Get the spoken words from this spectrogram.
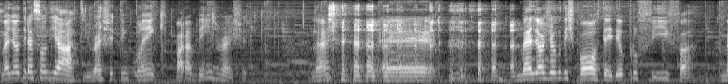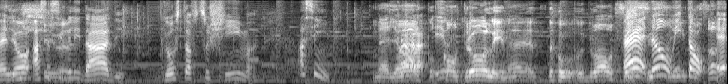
melhor direção de arte, Ratchet Clank, parabéns, Ratchet. Né? É, melhor jogo de esporte, aí deu pro FIFA. Melhor Ixi, acessibilidade, Ghost of Tsushima. Assim, Melhor Cara, co- eu- controle, né? Do, do Alce. é, não, então, só- é,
